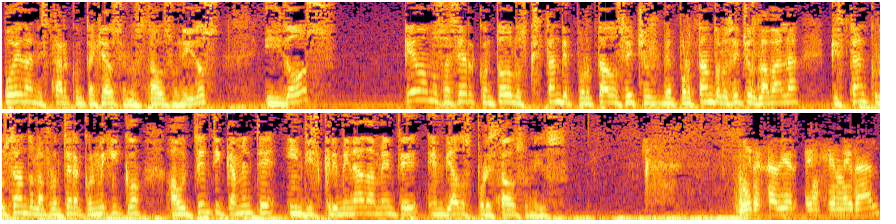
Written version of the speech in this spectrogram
puedan estar contagiados en los Estados Unidos? Y dos, ¿Qué vamos a hacer con todos los que están deportados, hechos, deportando los hechos la bala, que están cruzando la frontera con México, auténticamente, indiscriminadamente enviados por Estados Unidos? Mira, Javier, en general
